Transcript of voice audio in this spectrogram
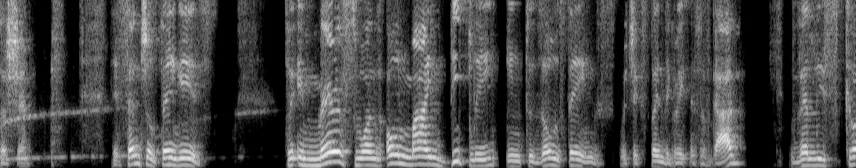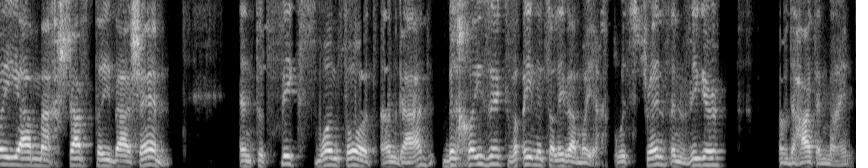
Hashem. The essential thing is to immerse one's own mind deeply into those things which explain the greatness of God, and to fix one thought on God, with strength and vigor of the heart and mind.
